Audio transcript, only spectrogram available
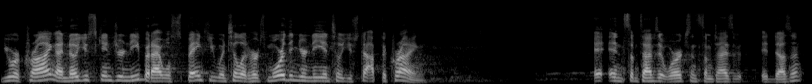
You are crying. I know you skinned your knee, but I will spank you until it hurts more than your knee until you stop the crying. And sometimes it works and sometimes it doesn't.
